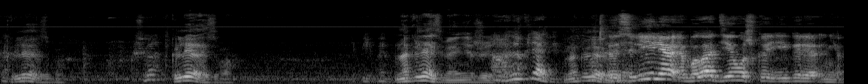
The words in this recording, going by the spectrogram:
как- Клязьма. что? Клязьма. На Клязьме они жили. А, на Клязьме. На То Клязьме. есть Лиля была девушкой Игоря, нет.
